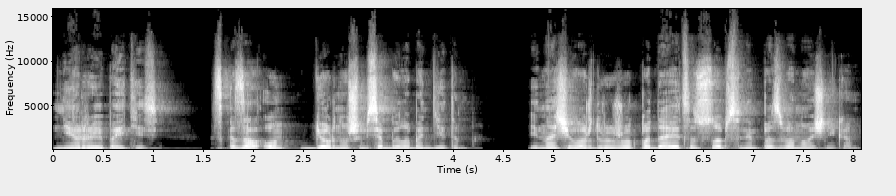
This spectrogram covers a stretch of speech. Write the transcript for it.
«Не рыпайтесь», — сказал он, дернувшимся было бандитом, «иначе ваш дружок подавится собственным позвоночником.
